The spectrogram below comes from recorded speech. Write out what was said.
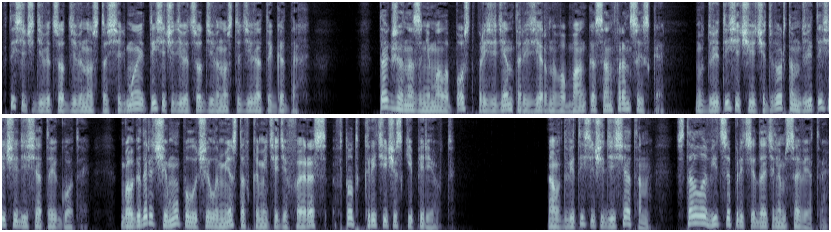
в 1997-1999 годах также она занимала пост президента Резервного банка Сан-Франциско в 2004-2010 годы, благодаря чему получила место в комитете ФРС в тот критический период. А в 2010-м стала вице-председателем Совета.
